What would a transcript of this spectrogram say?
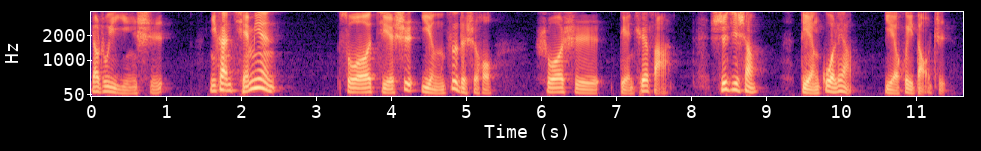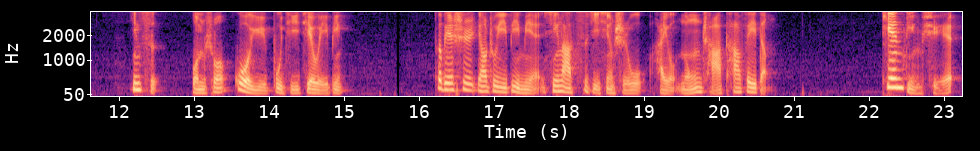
要注意饮食。你看前面。所解释“影”字的时候，说是碘缺乏，实际上碘过量也会导致。因此，我们说过与不及皆为病，特别是要注意避免辛辣刺激性食物，还有浓茶、咖啡等。天顶穴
